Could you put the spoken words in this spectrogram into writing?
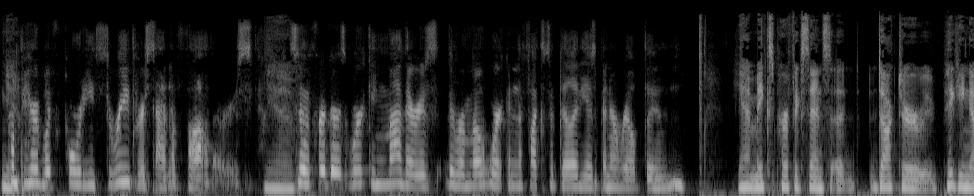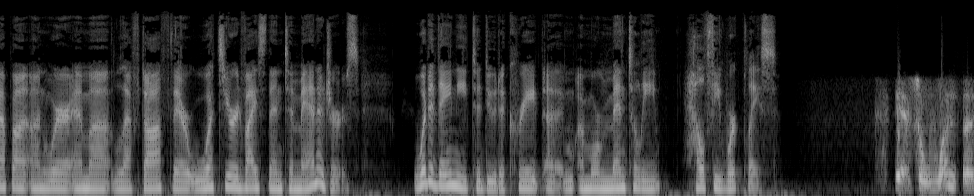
yeah. compared with 43% of fathers. Yeah. So for those working mothers, the remote work and the flexibility has been a real boon. Yeah, it makes perfect sense. Uh, doctor, picking up on, on where Emma left off there, what's your advice then to managers? What do they need to do to create a, a more mentally healthy workplace? Yeah, so one, uh,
